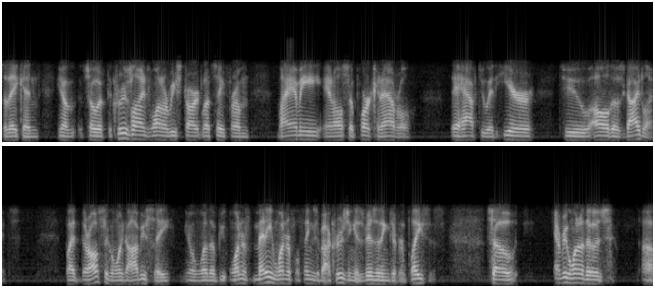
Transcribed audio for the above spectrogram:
so they can, you know, so if the cruise lines want to restart, let's say from Miami and also Port Canaveral, they have to adhere to all those guidelines. But they're also going to obviously, you know, one of the one of many wonderful things about cruising is visiting different places. So every one of those uh,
